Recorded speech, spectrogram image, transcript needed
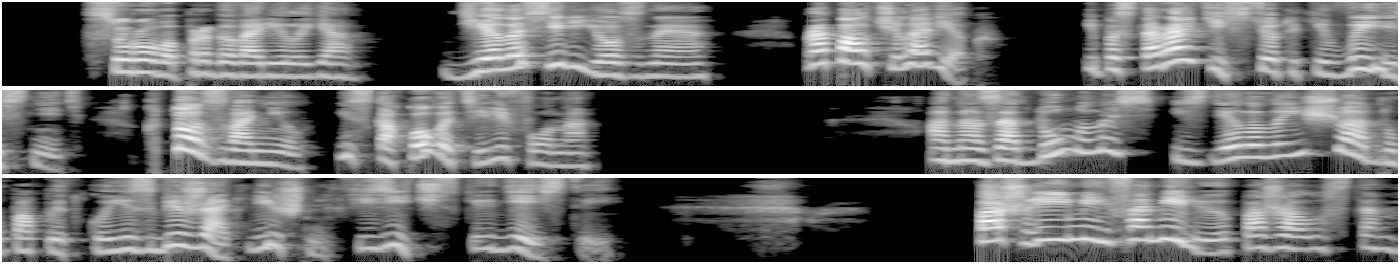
– сурово проговорила я. «Дело серьезное. Пропал человек. И постарайтесь все-таки выяснить, кто звонил и с какого телефона». Она задумалась и сделала еще одну попытку избежать лишних физических действий. «Ваше имя и фамилию, пожалуйста»,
